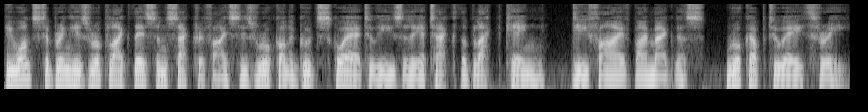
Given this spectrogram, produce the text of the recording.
he wants to bring his rook like this and sacrifice his rook on a good square to easily attack the black king, d5 by Magnus, rook up to a3.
